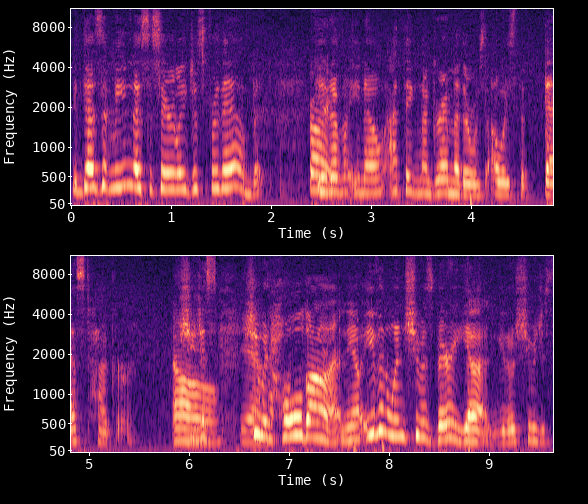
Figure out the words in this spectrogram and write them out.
It doesn't mean necessarily just for them, but Right. you, know, you know, I think my grandmother was always the best hugger. Oh, she just yeah. she would hold on, you know, even when she was very young, you know, she would just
